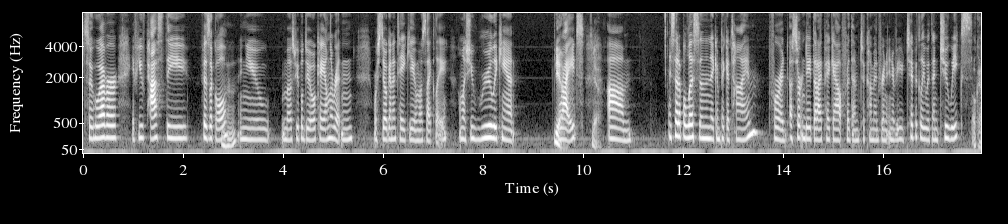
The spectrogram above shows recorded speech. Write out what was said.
So whoever, if you've passed the physical and you, most people do okay on the written, we're still going to take you most likely, unless you really can't yeah. write. Yeah. Um, I set up a list and then they can pick a time for a, a certain date that I pick out for them to come in for an interview, typically within two weeks, Okay.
